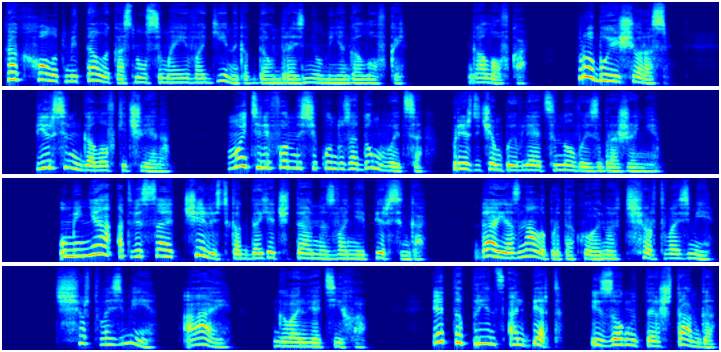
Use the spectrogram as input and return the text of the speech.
как холод металла коснулся моей вагины, когда он дразнил меня головкой. Головка. Пробую еще раз. Пирсинг головки члена. Мой телефон на секунду задумывается, прежде чем появляется новое изображение. У меня отвисает челюсть, когда я читаю название пирсинга. Да, я знала про такое, но черт возьми. Черт возьми. Ай, говорю я тихо. Это принц Альберт, изогнутая штанга,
